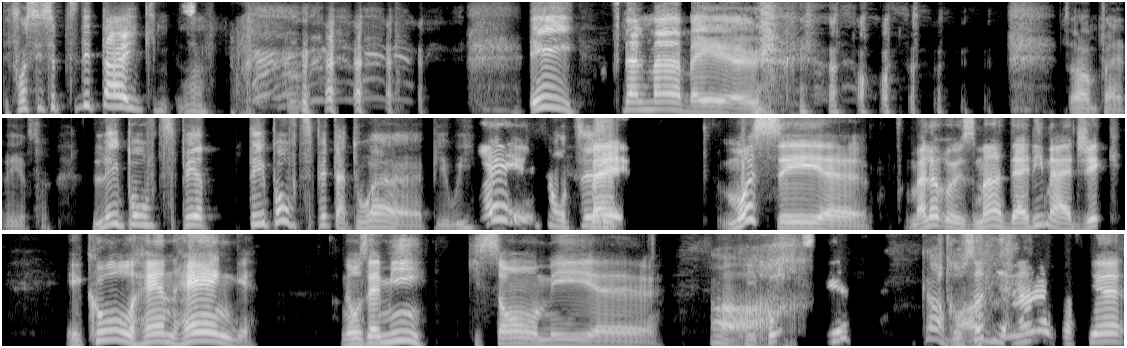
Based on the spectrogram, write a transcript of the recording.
des fois, c'est ce petit détail qui. Et finalement, ben, euh, ça va me faire rire, ça. Les pauvres petits pits tes pauvres petits à toi, euh, puis oui. Oui. Ben, moi, c'est euh, malheureusement Daddy Magic et Cool Hand Hang, nos amis qui sont mes, euh, oh. pauvres petits Je trouve ça dommage parce que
